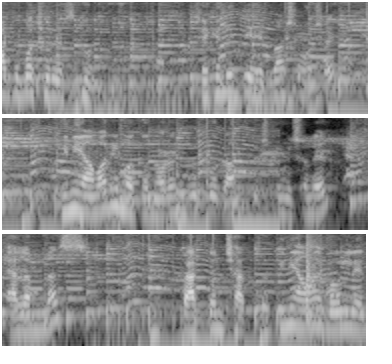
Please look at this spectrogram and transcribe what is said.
আট বছরের স্কুল সেখানে যে হেডমাস্টার মশাই, তিনি আমারই মতো নরেন্দ্রপুর রামকৃষ্ণ মিশনের অ্যালামনাস প্রাক্তন ছাত্র। তিনি আমায় বললেন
